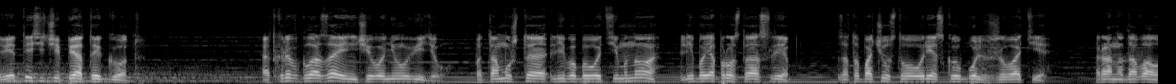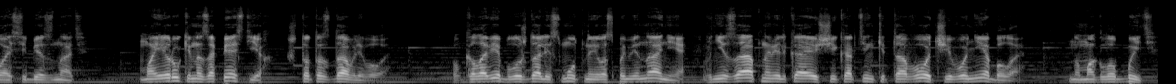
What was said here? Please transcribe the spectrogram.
2005 год. Открыв глаза, я ничего не увидел, потому что либо было темно, либо я просто ослеп, зато почувствовал резкую боль в животе. Рана давала о себе знать. Мои руки на запястьях что-то сдавливало. В голове блуждали смутные воспоминания, внезапно мелькающие картинки того, чего не было, но могло быть.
